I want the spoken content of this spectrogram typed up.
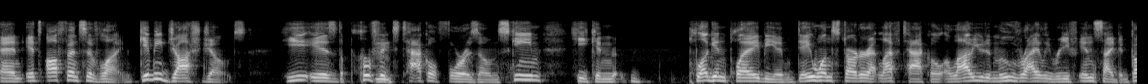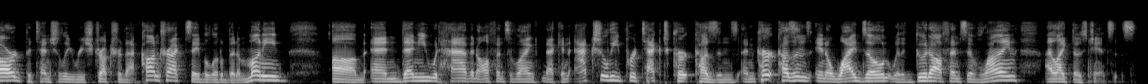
and it's offensive line. Give me Josh Jones. He is the perfect mm. tackle for his own scheme. He can plug and play, be a day one starter at left tackle, allow you to move Riley Reiff inside to guard, potentially restructure that contract, save a little bit of money. Um, and then you would have an offensive line that can actually protect Kirk Cousins. And Kirk Cousins in a wide zone with a good offensive line, I like those chances.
